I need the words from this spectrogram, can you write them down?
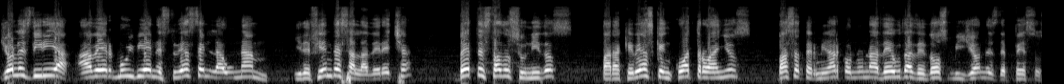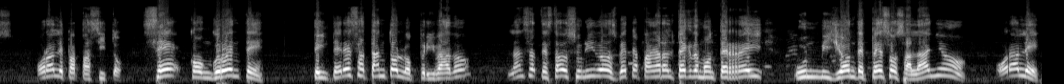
Yo les diría, a ver, muy bien, estudiaste en la UNAM y defiendes a la derecha, vete a Estados Unidos para que veas que en cuatro años vas a terminar con una deuda de dos millones de pesos. Órale, papacito, sé congruente. ¿Te interesa tanto lo privado? Lánzate a Estados Unidos, vete a pagar al TEC de Monterrey un millón de pesos al año. Órale,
